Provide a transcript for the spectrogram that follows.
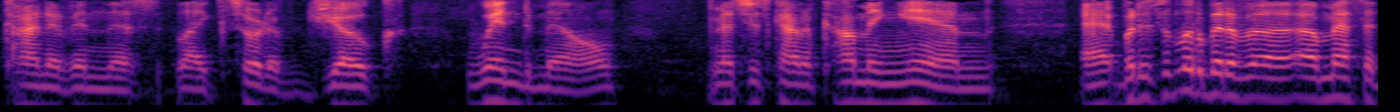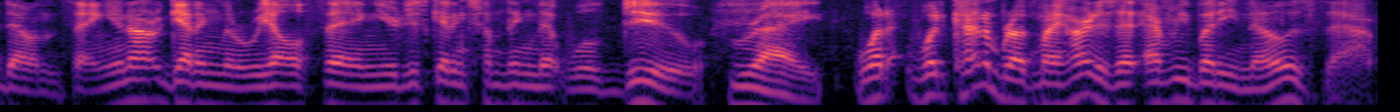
kind of in this like sort of joke windmill that's just kind of coming in. Uh, but it's a little bit of a, a methadone thing. You're not getting the real thing. You're just getting something that will do. Right. What what kind of broke my heart is that everybody knows that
